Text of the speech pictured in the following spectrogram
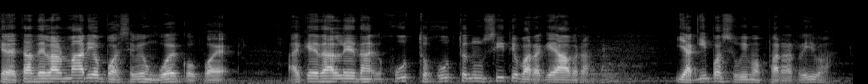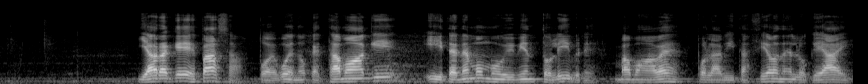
que detrás del armario pues se ve un hueco. Pues hay que darle da- justo, justo en un sitio para que abra. Y aquí pues subimos para arriba. ¿Y ahora qué pasa? Pues bueno, que estamos aquí y tenemos movimiento libre. Vamos a ver por las habitaciones lo que hay.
